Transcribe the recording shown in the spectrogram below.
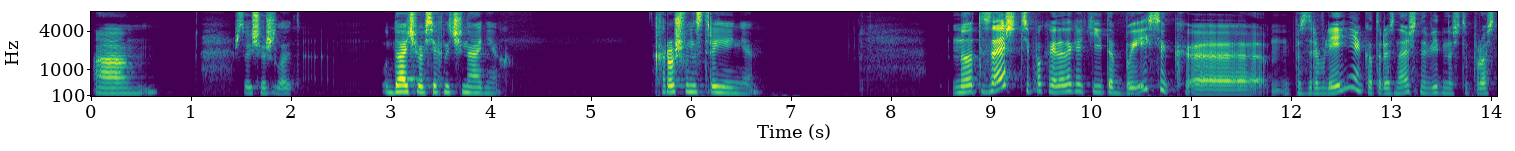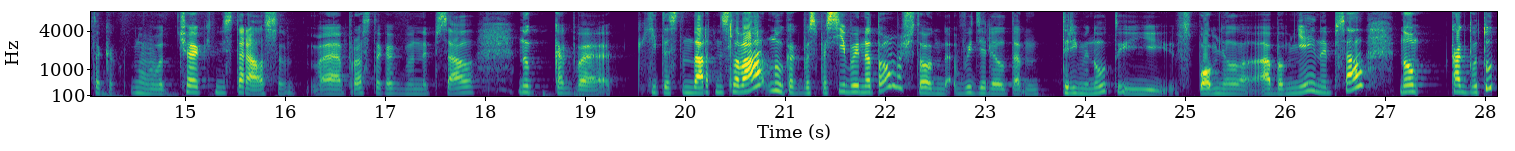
Что еще желает? Удачи во всех начинаниях. Хорошего настроения. Ну, ты знаешь, типа, когда какие-то basic э, поздравления, которые, знаешь, ну, видно, что просто как, ну, вот человек не старался, э, просто как бы написал, ну, как бы какие-то стандартные слова, ну, как бы спасибо и на том, что он выделил там три минуты и вспомнил обо мне и написал, но как бы тут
